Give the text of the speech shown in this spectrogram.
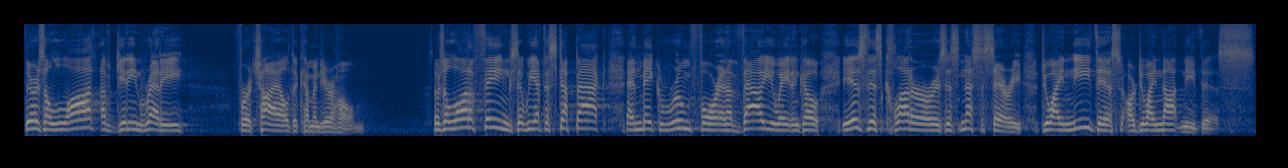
There is a lot of getting ready for a child to come into your home. There's a lot of things that we have to step back and make room for and evaluate and go, is this clutter or is this necessary? Do I need this or do I not need this?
